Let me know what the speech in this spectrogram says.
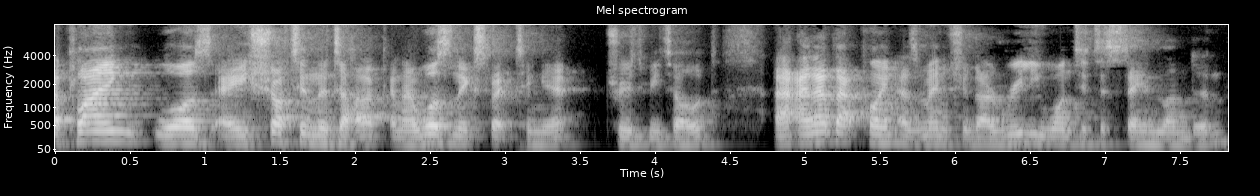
applying was a shot in the dark, and I wasn't expecting it, truth be told. And at that point, as mentioned, I really wanted to stay in London.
